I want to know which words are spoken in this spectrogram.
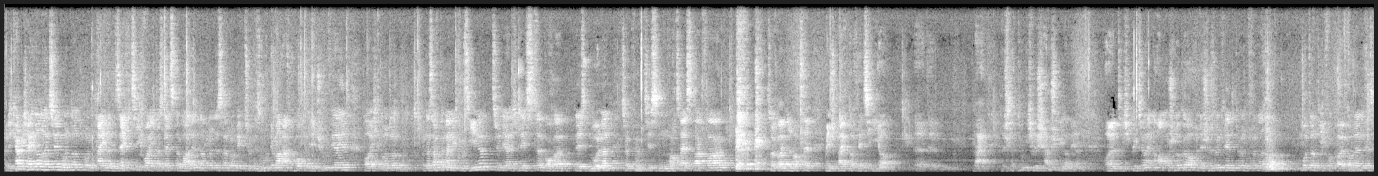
Und ich kann mich erinnern, 1961 war ich das letzte Mal in der Bundesrepublik zu Besuch, immer acht Wochen in den Schulferien war ich dort. Und da sagte meine Cousine, zu der ich nächste Woche, nächsten Monat zum 50. Hochzeitstag fahre, zur goldenen Hochzeit, Mensch, bleib doch jetzt hier. Äh, äh, nein, ich sagte, du, ich will Schauspieler werden. Und ich bin so ein armer Schlucker und ein Schlüsselkind und von einer Mutter, die Verkäuferin ist.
